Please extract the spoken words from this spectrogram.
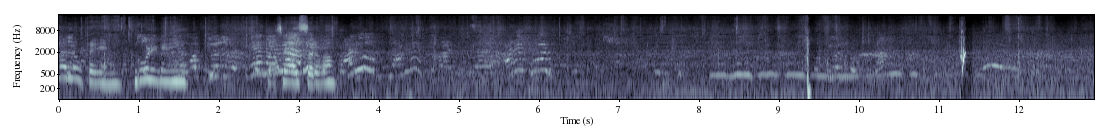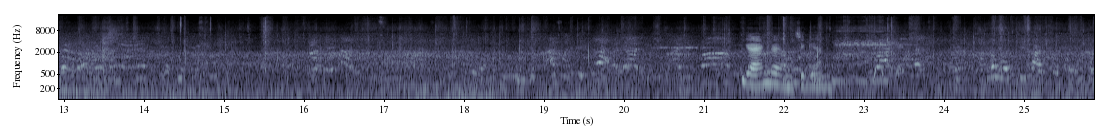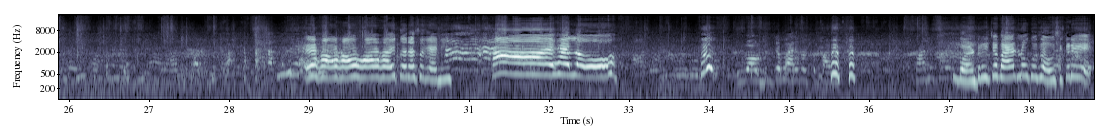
Hello friend good evening कसे आहात सर्व गँग आहे आमची गँग ए हाय हाय हाय हाय करा सगळ्यांनी. हाय हॅलो बाउंड्रीच्या बाहेर नको जाऊ इकडे ये.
